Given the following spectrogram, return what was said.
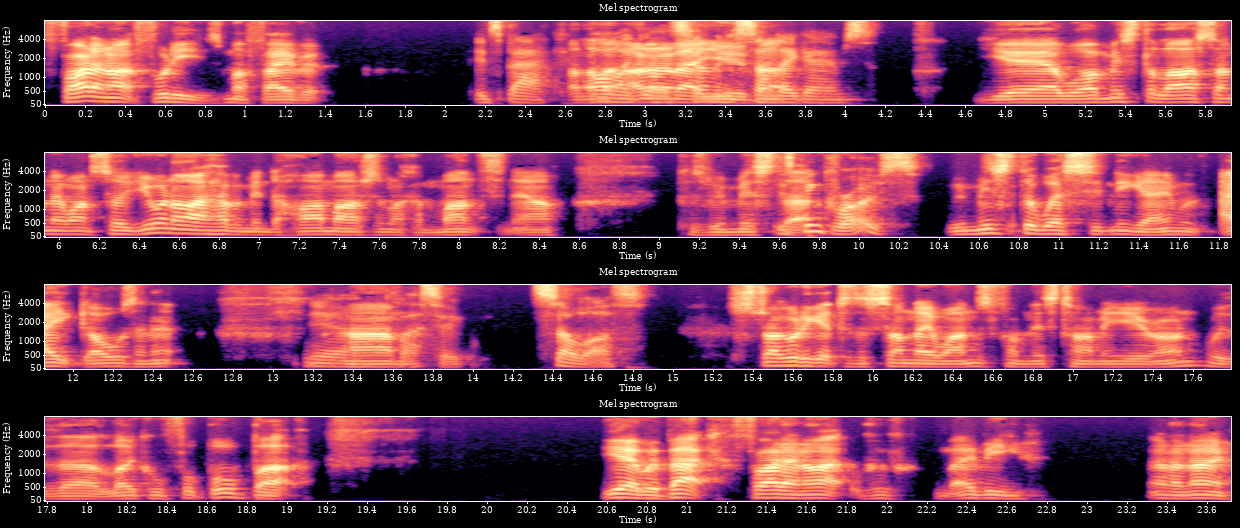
Friday night footy is my favorite. It's back. oh my god, so many you, Sunday games. Yeah, well, I missed the last Sunday one. So you and I haven't been to Hindmarsh in like a month now because we missed. It's that. been gross. We missed the West Sydney game with eight goals in it. Yeah, um, classic. So us. Struggle to get to the Sunday ones from this time of year on with uh, local football, but Yeah, we're back Friday night. Maybe I don't know.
